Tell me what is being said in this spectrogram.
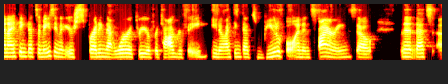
and I think that's amazing that you're spreading that word through your photography. You know, I think that's beautiful and inspiring. So that's uh,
